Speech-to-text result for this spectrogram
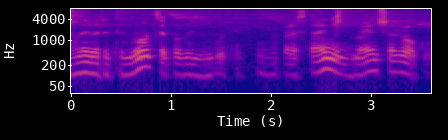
Але веретено це повинно бути у використанні не менше року.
